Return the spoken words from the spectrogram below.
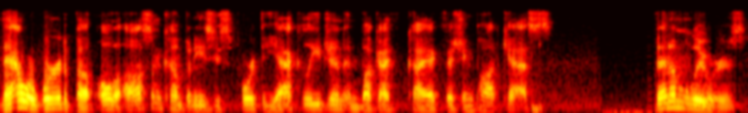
Now a word about all the awesome companies who support the Yak Legion and Buckeye Kayak Fishing podcasts. Venom Lures.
